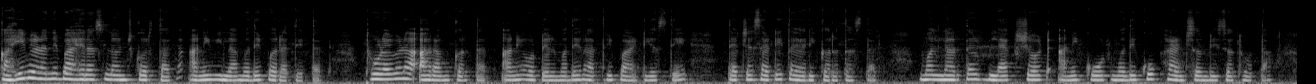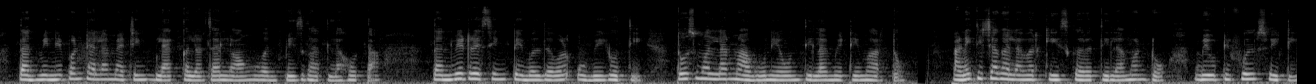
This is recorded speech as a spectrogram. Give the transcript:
काही वेळाने बाहेरच लंच करतात आणि विलामध्ये परत येतात. थोडा वेळा आराम करतात आणि हॉटेलमध्ये रात्री पार्टी असते त्याच्यासाठी तयारी करत असतात. मल्हार तर ब्लॅक शर्ट आणि कोटमध्ये खूप हँडसम दिसत होता. तन्वीने पण त्याला मॅचिंग ब्लॅक कलरचा लाँग वन पीस घातला होता. तन्वी ड्रेसिंग टेबलजवळ उभी होती. तोच मल्हार मागून येऊन तिला मिठी मारतो आणि तिच्या गालावर किस करत तिला म्हणतो ब्युटिफुल स्वीटी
